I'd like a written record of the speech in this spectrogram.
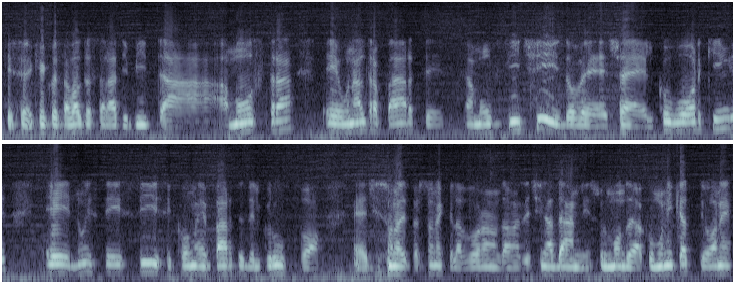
che, se, che questa volta sarà adibita a mostra e un'altra parte diciamo, uffici dove c'è il co-working e noi stessi, siccome parte del gruppo eh, ci sono delle persone che lavorano da una decina d'anni sul mondo della comunicazione,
